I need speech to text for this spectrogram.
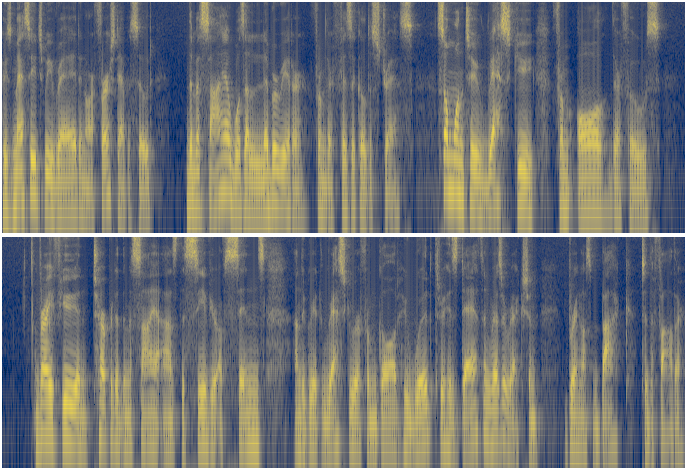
whose message we read in our first episode, the Messiah was a liberator from their physical distress, someone to rescue from all their foes. Very few interpreted the Messiah as the Saviour of sins and the great rescuer from God who would, through his death and resurrection, bring us back to the Father.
